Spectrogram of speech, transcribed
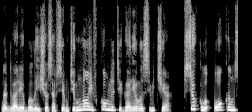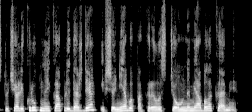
На дворе было еще совсем темно, и в комнате горела свеча. В стекла окон стучали крупные капли дождя, и все небо покрылось темными облаками.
